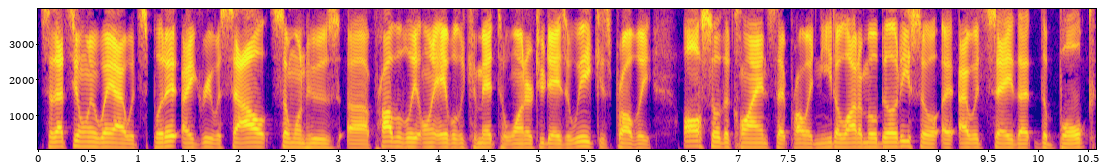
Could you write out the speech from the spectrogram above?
So that's the only way I would split it. I agree with Sal. Someone who's uh, probably only able to commit to one or two days a week is probably also the clients that probably need a lot of mobility. So I, I would say that the bulk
